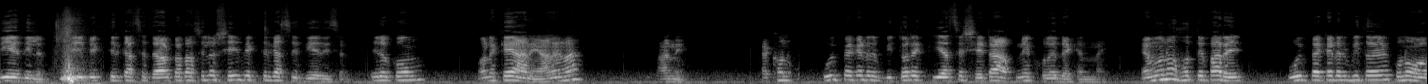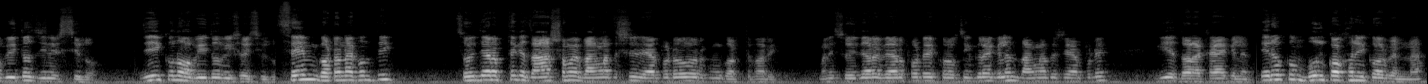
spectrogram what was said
দিয়ে দিলেন। সেই ব্যক্তির কাছে দেওয়ার কথা ছিল, সেই ব্যক্তির কাছে দিয়ে দিচ্ছেন এরকম অনেকে আনে আনে না? আনে। এখন ওই প্যাকেটের ভিতরে কি আছে সেটা আপনি খুলে দেখেন নাই। এমনও হতে পারে ওই প্যাকেটের ভিতরে কোনো অবৈধ জিনিস ছিল যে কোনো অবৈধ বিষয় ছিল। সেম ঘটনা সৌদি আরব থেকে যাওয়ার সময় বাংলাদেশের এয়ারপোর্টেও এরকম করতে পারে। মানে সৌদি আরব এয়ারপোর্টে ক্রসিং করে গেলেন, বাংলাদেশ এয়ারপোর্টে গিয়ে ধরা খায়া গেলেন। এরকম ভুল কখনই করবেন না।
